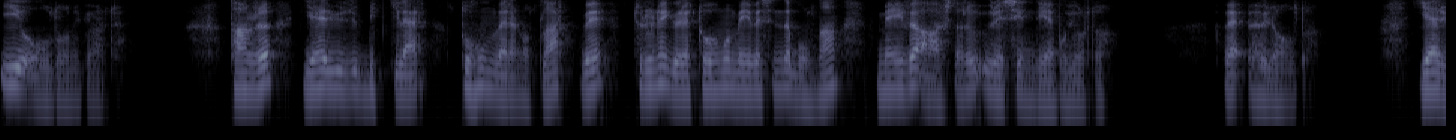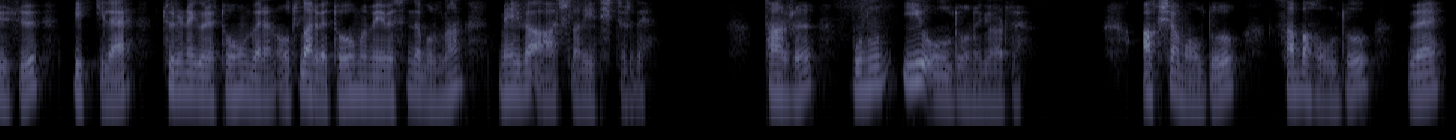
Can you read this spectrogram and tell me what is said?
iyi olduğunu gördü. Tanrı yeryüzü bitkiler, tohum veren otlar ve türüne göre tohumu meyvesinde bulunan meyve ağaçları üresin diye buyurdu. Ve öyle oldu. Yeryüzü, bitkiler, türüne göre tohum veren otlar ve tohumu meyvesinde bulunan meyve ağaçları yetiştirdi. Tanrı bunun iyi olduğunu gördü. Akşam oldu, sabah oldu ve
